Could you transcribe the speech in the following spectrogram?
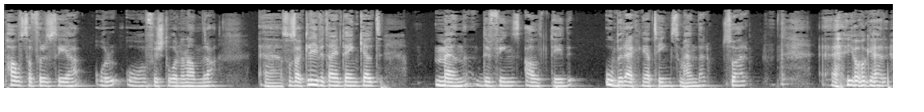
pausa för att se och, och förstå den andra. Eh, som sagt, livet är inte enkelt. Men det finns alltid oberäkneliga ting som händer. Så är det. Eh, jag är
